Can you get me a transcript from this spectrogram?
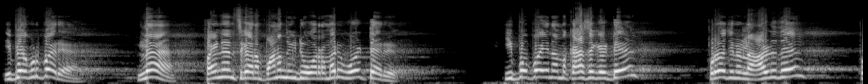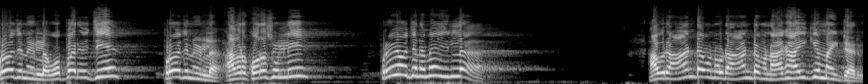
இப்போ கொடுப்பாரு. இல்லை? ஃபைனான்ஸ்காரன் பணம் தூக்கிட்டு ஓடுற மாதிரி ஓட்டார். இப்போ போய் நம்ம காசை கேட்டு பிரயோஜனம் இல்லை அழுது பிரயோஜனம் இல்லை ஒப்பாரி வச்சு பிரயோஜனம் இல்லை. அவரை குறை சொல்லி பிரயோஜனமே இல்லை. அவர் ஆண்டவனோட ஆண்டவனாக ஐக்கியமாயிட்டார்.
